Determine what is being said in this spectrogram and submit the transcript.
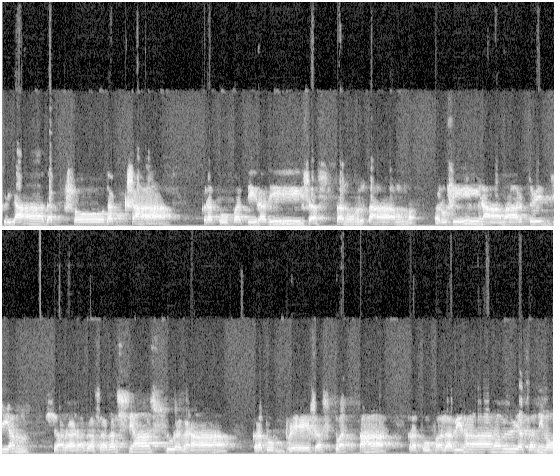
ક્રિયા દક્ષો દક્ષ ક્રતુપતિરધીશસ્તનુભૃતામ ઋષીણામાર્તવિજ્યમ શરણદસદસ્યાસુરગણા ક્રતુભ્રેશસ્ત્વત્તઃ ક્રતુફલવિધાનવ્યસનિનો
